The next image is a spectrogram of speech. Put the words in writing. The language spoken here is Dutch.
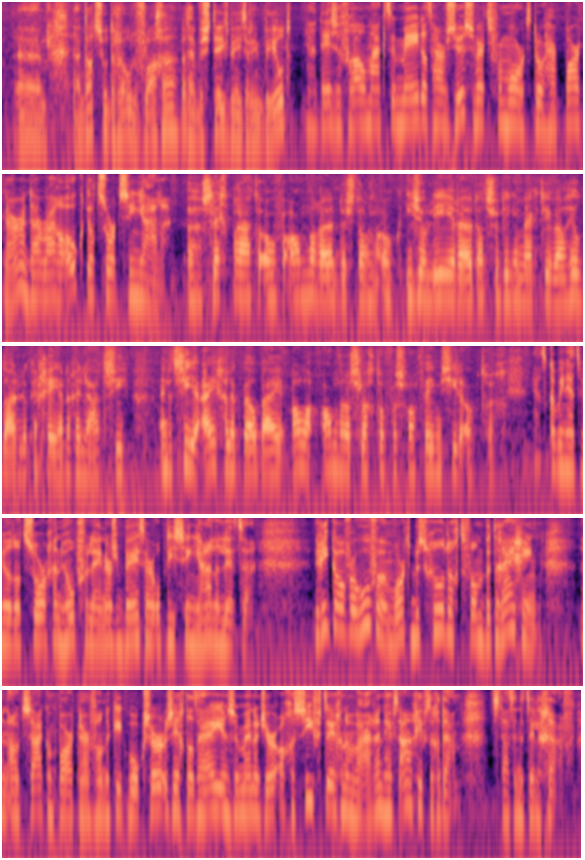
nou, dat soort rode vlaggen, dat hebben we steeds beter in beeld. Ja, deze vrouw maakte mee dat haar zus werd vermoord door haar partner. En daar waren ook dat soort signalen? Uh, slecht praten over anderen, dus dan ook isoleren. Dat soort dingen merkte je wel heel duidelijk in geheerde relatie. En dat zie je eigenlijk wel bij alle andere slachtoffers van femicide ook terug. Ja, het kabinet wil dat zorg- en hulpverleners beter op die signalen letten. Rico Verhoeven wordt beschuldigd van bedreiging. Een oud-zakenpartner van de kickbokser zegt dat hij en zijn manager agressief tegen hem waren en heeft aangifte gedaan. Het staat in de Telegraaf.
